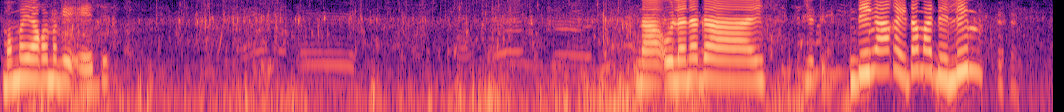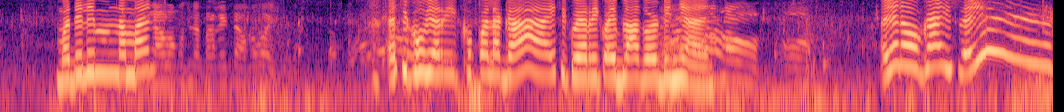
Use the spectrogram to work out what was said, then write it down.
Mamaya ako mag-e-edit. Naulan na guys. Hindi nga kita, madilim. Madilim naman. Eh si Kuya Rico pala guys. Si Kuya Rico ay vlogger din yan. Ayan oh guys. Ayan.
